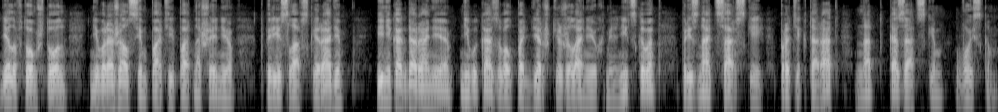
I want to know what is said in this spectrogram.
Дело в том, что он не выражал симпатии по отношению к Переяславской Раде и никогда ранее не выказывал поддержки желанию Хмельницкого признать царский протекторат над казацким войском.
